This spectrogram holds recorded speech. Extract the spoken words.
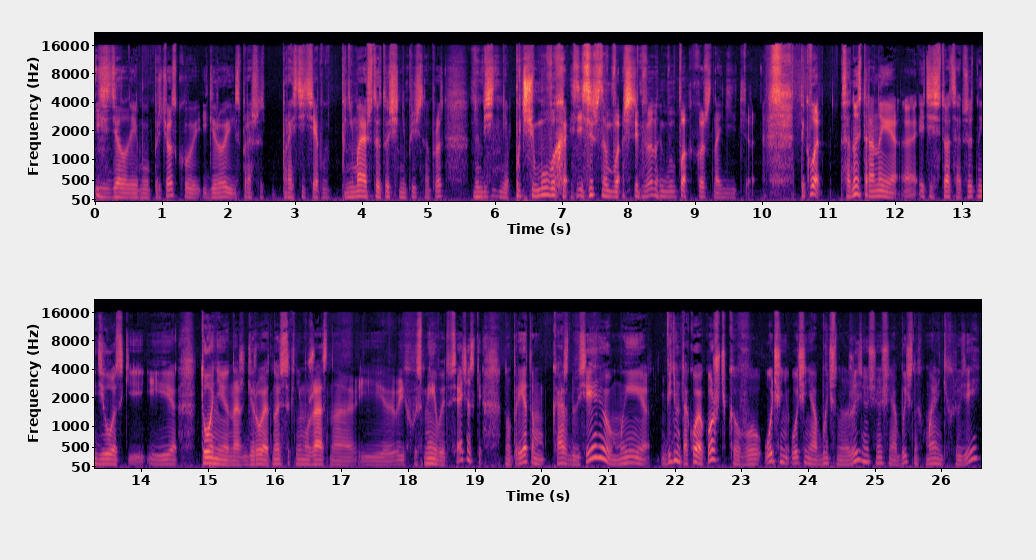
И сделали ему прическу, и герой спрашивает, простите, а вы понимаю, что это очень неприличный вопрос, но объясните мне, почему вы хотите, чтобы ваш ребенок был похож на Гитлера? Так вот, с одной стороны, э, эти ситуации абсолютно идиотские, и Тони, наш герой, относится к ним ужасно и их усмеивает всячески, но при этом каждую серию мы видим такое окошечко в очень-очень обычную жизнь, очень-очень обычных маленьких людей,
